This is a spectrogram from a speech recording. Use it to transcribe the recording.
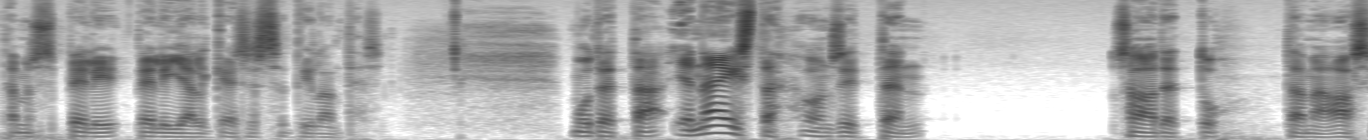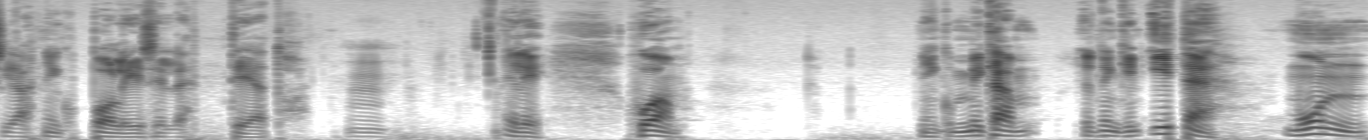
tämmöisessä peli, pelin jälkeisessä tilanteessa. Mutta että, ja näistä on sitten saatettu tämä asia niin kuin poliisille tietoa. Mm. Eli huom, niin kuin mikä jotenkin itse mun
